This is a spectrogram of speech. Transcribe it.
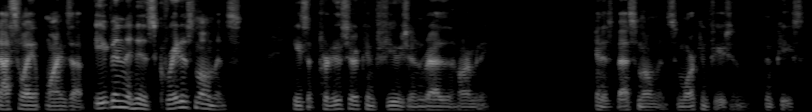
That's how he winds up. Even in his greatest moments, he's a producer of confusion rather than harmony. In his best moments, more confusion than peace.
